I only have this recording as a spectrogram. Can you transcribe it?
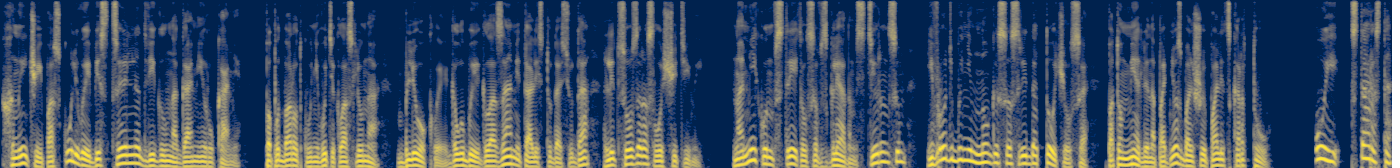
хныча и поскуливая, бесцельно двигал ногами и руками. По подбородку у него текла слюна. Блеклые, голубые глаза метались туда-сюда, лицо заросло щетиной. На миг он встретился взглядом с Тиренсом и вроде бы немного сосредоточился, потом медленно поднес большой палец к рту. «Ой, староста,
